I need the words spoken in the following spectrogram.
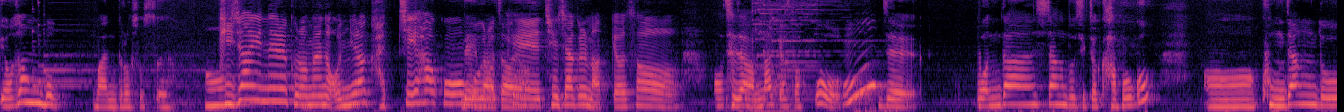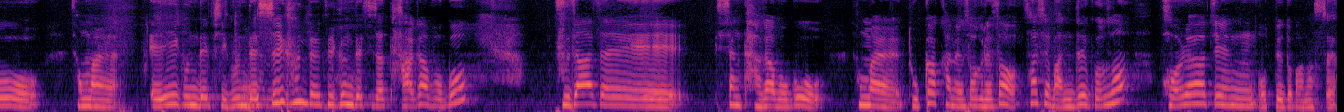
여성복 만들었었어요. 디자인을 그러면 언니랑 같이 하고 네, 뭐 이렇게 맞아요. 제작을 맡겨서 어, 제작 안 맡겼었고 이제 원단 시장도 직접 가보고 어, 공장도 정말 A 군데, B 군데, C 군데, D 군데 진짜 다 가보고 부자재 시장 다 가보고 정말 독학하면서 그래서 사실 만들고서 버려진 옷들도 많았어요.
